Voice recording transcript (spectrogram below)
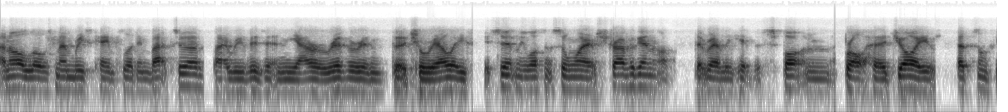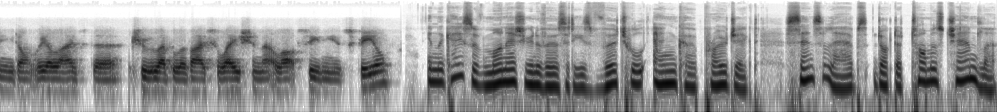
and all those memories came flooding back to her by revisiting the Yarra River in virtual reality. It certainly wasn't somewhere extravagant that really hit the spot and brought her joy. That's something you don't realise the true level of isolation that a lot of seniors feel. In the case of Monash University's Virtual Angkor project, SensiLab's Dr. Thomas Chandler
